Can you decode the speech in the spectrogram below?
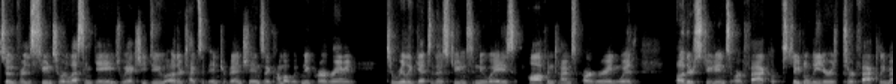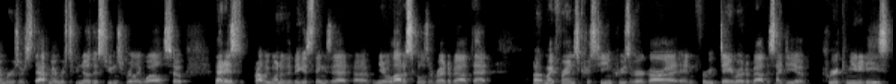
So for the students who are less engaged, we actually do other types of interventions and come up with new programming to really get to those students in new ways, oftentimes partnering with other students or student leaders or faculty members or staff members who know those students really well. So that is probably one of the biggest things that uh, you know a lot of schools have read about that uh, my friends Christine Cruz Vergara and Farouk Dey wrote about this idea of career communities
